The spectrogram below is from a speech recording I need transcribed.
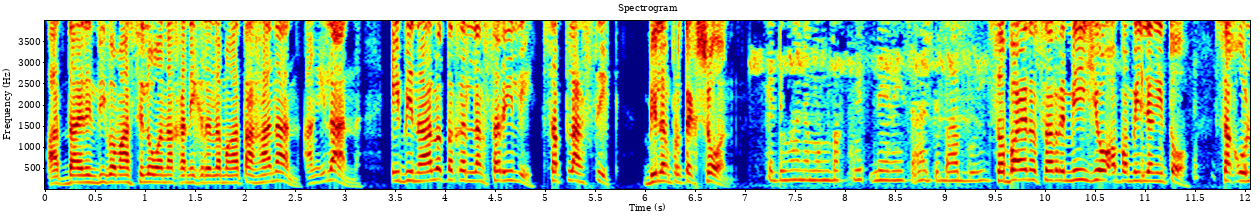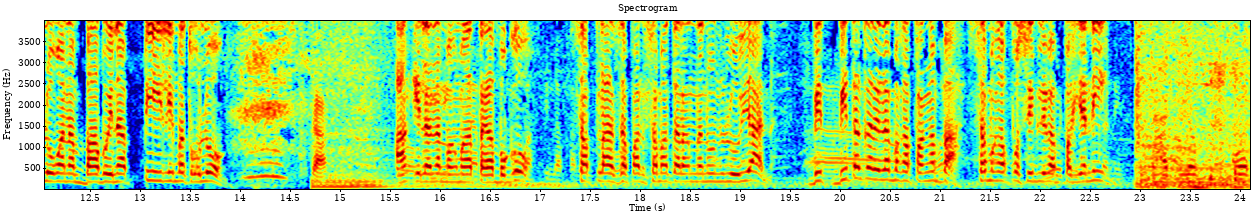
At dahil hindi pa masilungan ang kanilang mga tahanan, ang ilan, ibinalot ang kanilang sarili sa plastic bilang proteksyon. Kaduha namang bakwit dere sa sa baboy. Sa bayan ng San Remigio ang pamilyang ito sa kulungan ng baboy na piling matulog. Ang ilan namang mga taga-bugo sa plaza pansamantalang nanunuluyan, bit-bit ang kanilang mga pangamba sa mga posible pang pagyanig. Hadlok, sir.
